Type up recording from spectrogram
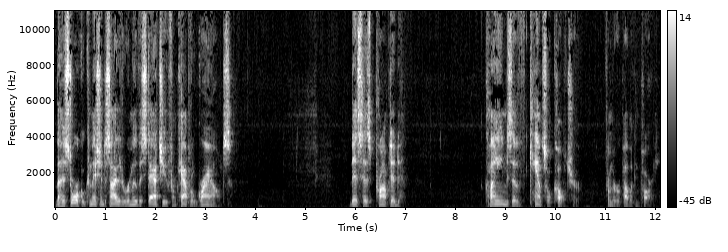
the Historical Commission decided to remove a statue from Capitol grounds. This has prompted claims of cancel culture from the Republican Party.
